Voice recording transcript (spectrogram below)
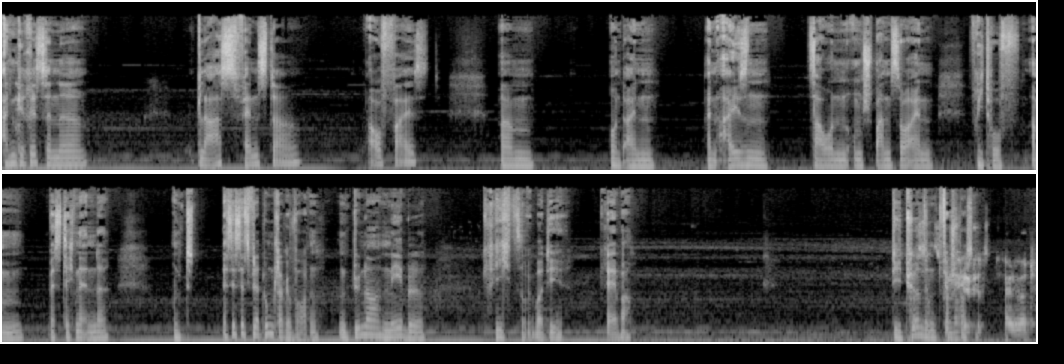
angerissene Glasfenster aufweist ähm, und ein, ein Eisenzaun umspannt so ein Friedhof am westlichen Ende. Und es ist jetzt wieder dunkler geworden. Ein dünner Nebel kriecht so über die Gräber. Die Türen sind verschlossen. Wird.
